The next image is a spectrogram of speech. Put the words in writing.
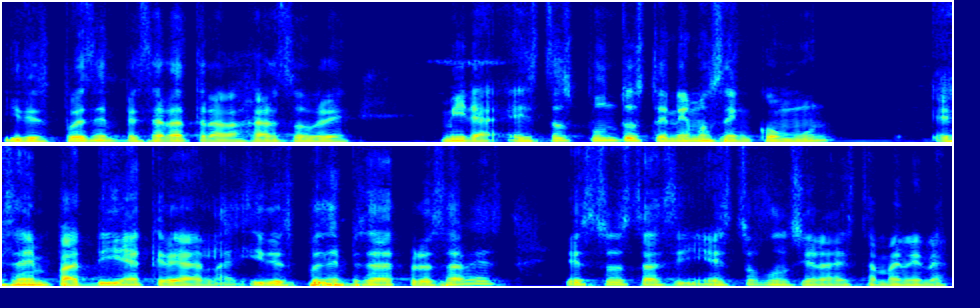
y después empezar a trabajar sobre, mira, estos puntos tenemos en común, esa empatía, crearla y después empezar, pero sabes, esto está así, esto funciona de esta manera,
